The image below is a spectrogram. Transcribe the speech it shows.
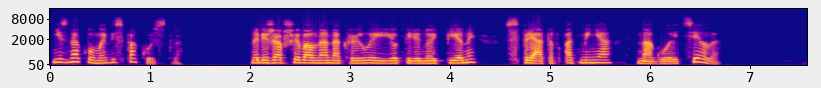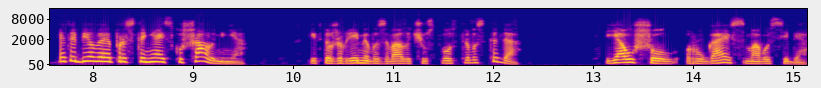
незнакомое беспокойство. Набежавшая волна накрыла ее пеленой пены, спрятав от меня ногое тело. Эта белая простыня искушала меня и в то же время вызывала чувство острого стыда. Я ушел, ругая самого себя.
